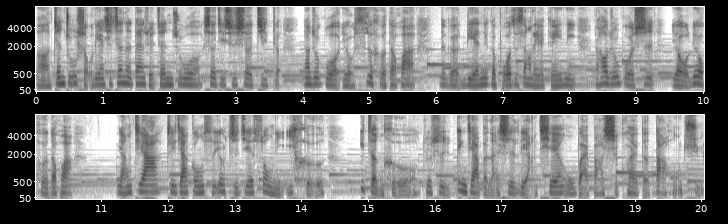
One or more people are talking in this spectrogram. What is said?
呃，珍珠手链是真的淡水珍珠哦，设计师设计的。那如果有四盒的话，那个连那个脖子上的也给你。然后如果是有六盒的话，娘家这家公司又直接送你一盒。一整盒，就是定价本来是两千五百八十块的大红曲，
